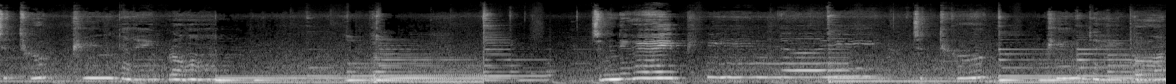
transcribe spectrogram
จะทุกข์ เพียงใดปลอมจะเหนื่อยเพียงไหนจะทุกข์เพียงใดบน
